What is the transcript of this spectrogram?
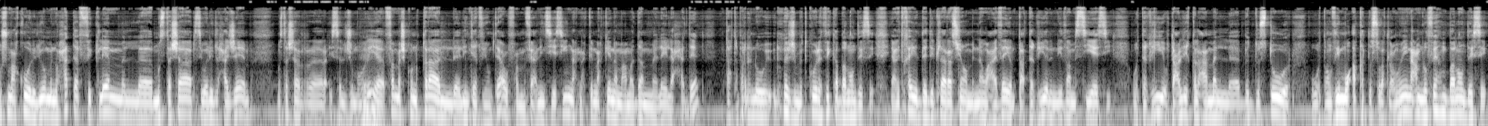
مش معقول اليوم إنه حتى في كلام المستشار سي وليد الحجام مستشار رئيس الجمهورية فما شكون قرأ ال interview نتاعو فما فاعلين سياسيين نحن كنا حكينا مع مدام ليلى حداد. تعتبر إنه تنجم تكون هذيك ballon d'essai يعني تخيل des déclarations من نوع هذايا نتاع تغيير النظام السياسي وتغيير وتعليق العمل بالدستور وتنظيم مؤقت للسلطات العمومية نعملوا فيهم ballon d'essai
